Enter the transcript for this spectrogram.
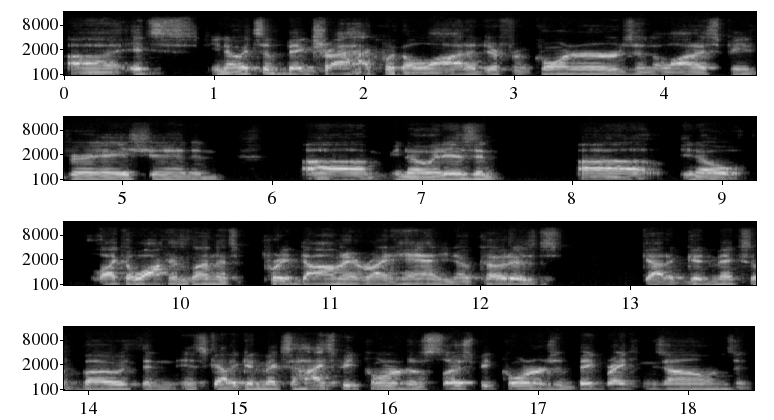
uh, it's, you know, it's a big track with a lot of different corners and a lot of speed variation. And, um, you know, it isn't, uh, you know, like a Watkins Glen that's pretty dominant right hand, you know, COTA's, got a good mix of both, and it's got a good mix of high speed corners and slow speed corners and big braking zones, and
